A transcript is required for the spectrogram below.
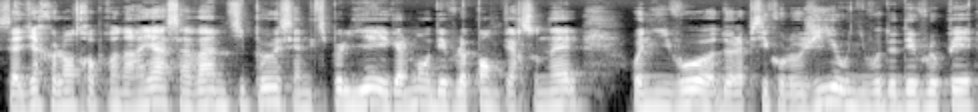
C'est-à-dire que l'entrepreneuriat, ça va un petit peu, c'est un petit peu lié également au développement personnel, au niveau euh, de la psychologie, au niveau de développer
